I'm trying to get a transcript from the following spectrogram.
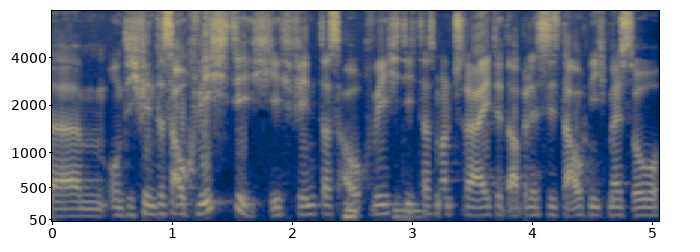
ähm, und ich finde das auch wichtig. Ich finde das auch wichtig, dass man streitet, aber es ist auch nicht mehr so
